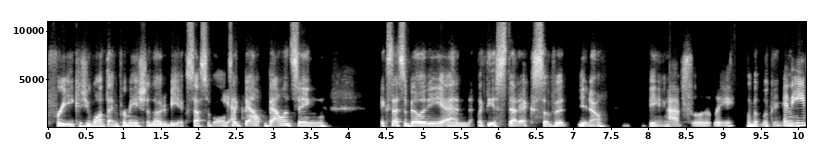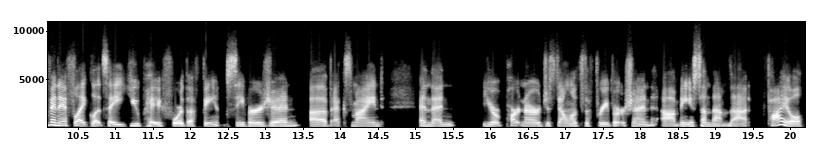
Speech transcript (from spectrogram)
free because you want the information though to be accessible. It's like ba- balancing accessibility and like the aesthetics of it, you know, being absolutely a little bit looking. And good. even if like let's say you pay for the fancy version of Xmind and then your partner just downloads the free version um, and you send them that file,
